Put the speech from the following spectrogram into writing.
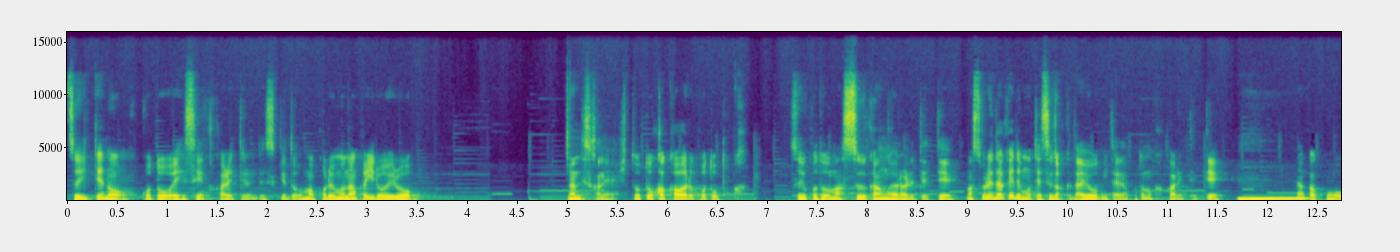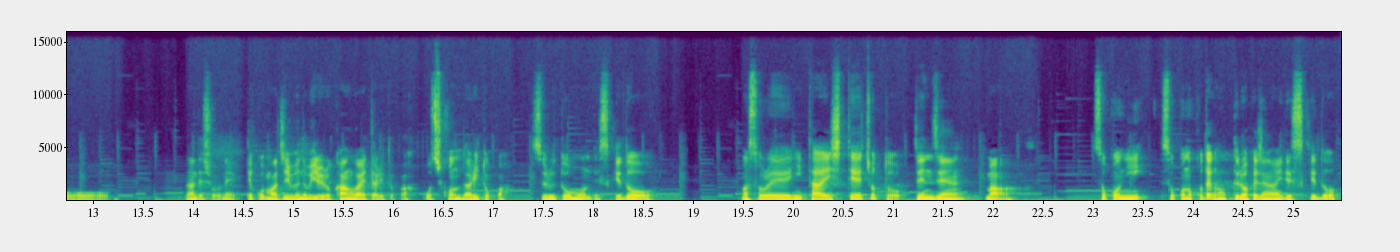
ついてのことをエッセイに書かれてるんですけど、まあ、これもなんかいろいろなんですかね人と関わることとかそういうことをまっすぐ考えられてて、まあ、それだけでも哲学だよみたいなことも書かれててうん。なんかこうなんでしょうね。結構まあ自分でもいろいろ考えたりとか落ち込んだりとかすると思うんですけど、まあ、それに対してちょっと全然まあそこにそこの答えが載ってるわけじゃないですけど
